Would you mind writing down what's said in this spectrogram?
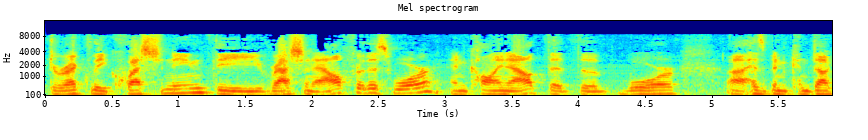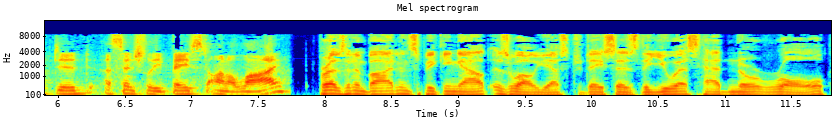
directly questioning the rationale for this war and calling out that the war uh, has been conducted essentially based on a lie. President Biden speaking out as well yesterday says the U.S. had no role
